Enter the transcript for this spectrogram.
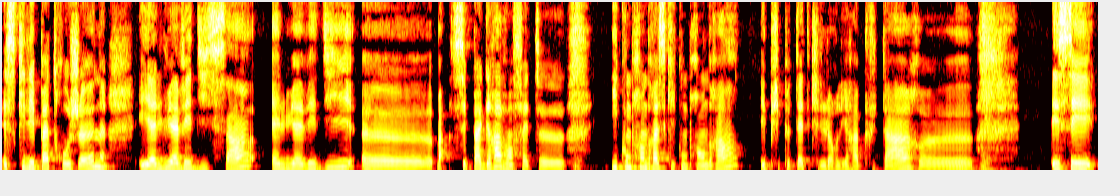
est-ce qu'il est pas trop jeune? Et elle lui avait dit ça. Elle lui avait dit euh, bah c'est pas grave en fait, euh, il comprendra ce qu'il comprendra et puis peut-être qu'il le lira plus tard. Euh, et c'est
